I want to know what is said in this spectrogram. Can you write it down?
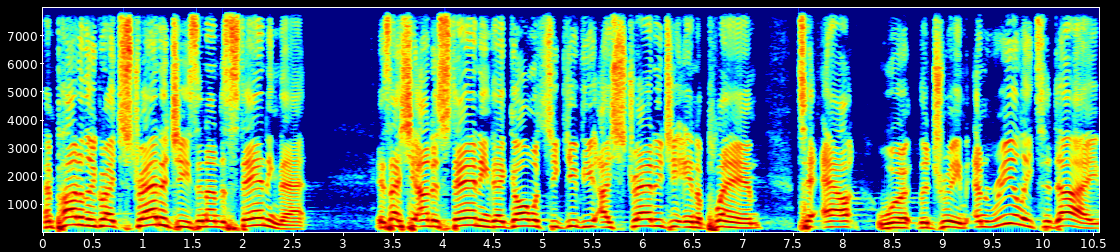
And part of the great strategies in understanding that is actually understanding that God wants to give you a strategy and a plan to outwork the dream. And really, today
